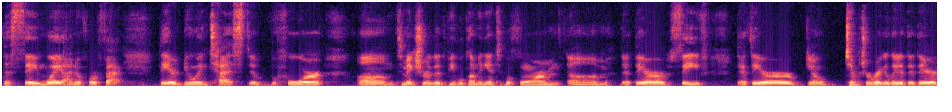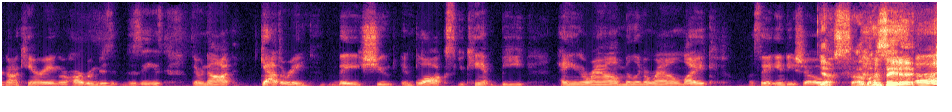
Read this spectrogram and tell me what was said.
the same way. I know for a fact they are doing tests before um, to make sure that the people coming in to perform um, that they are safe, that they are you know temperature regulated, that they're not carrying or harboring disease. They're not gathering. They shoot in blocks. You can't be hanging around, milling around like let's say an indie show. Yes, I was going to say that. uh,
